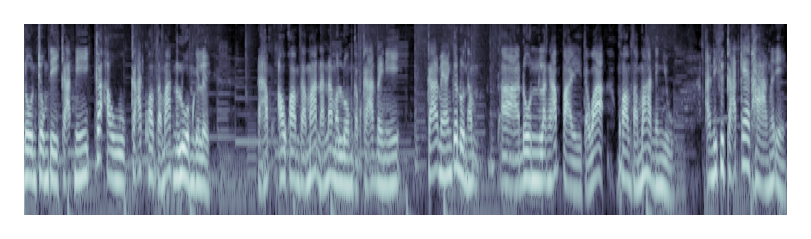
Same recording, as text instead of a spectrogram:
โดนโจมตีการ์ดนี้ก็เอาการ์ดความสามารถรวมกันเลยนะครับเอาความสามารถนั้นมารวมกับการ์ดใบนี้ การ์ดใบนั้นก็โดนทำอ่าโดนระงับไป แต่ว่าความสามารถยังอยู่ อันนี้คือการ์ดแก้ทางนั่นเอง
